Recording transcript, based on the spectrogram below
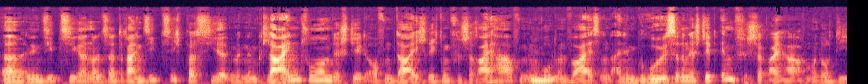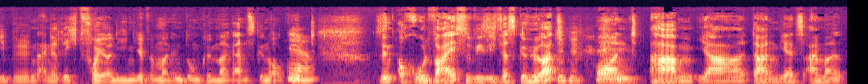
äh, in den 70er, 1973 passiert mit einem kleinen Turm, der steht auf dem Deich Richtung Fischereihafen in Mhm. Rot und Weiß und einem größeren, der steht im Fischereihafen. Und auch die bilden eine Richtfeuerlinie, wenn man im Dunkeln mal ganz genau guckt. Ja. Sind auch rot-weiß, so wie sich das gehört. und haben ja dann jetzt einmal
